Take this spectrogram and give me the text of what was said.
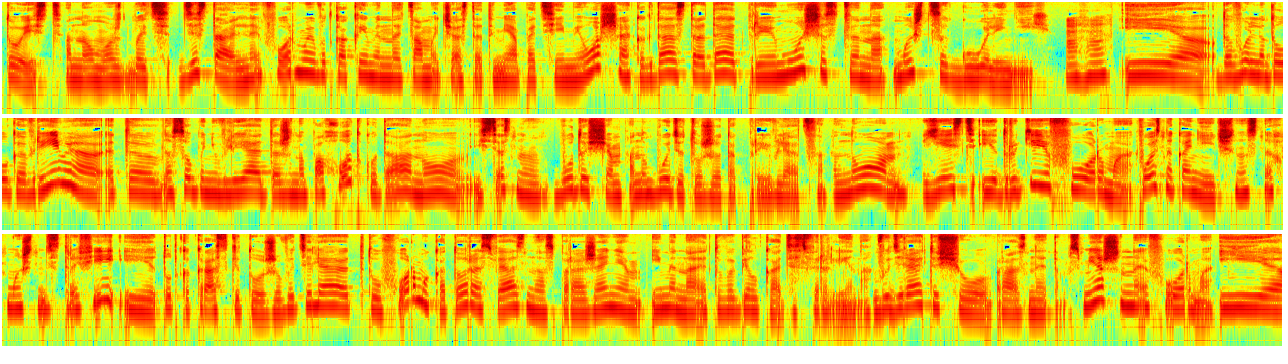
То есть оно может быть дистальной формой, вот как именно самое часто это миопатия миоши, когда страдают преимущественно мышцы голеней. Угу. И довольно долгое время это особо не влияет даже на походку, да, но, естественно, в будущем оно будет уже так проявляться. Но есть и другие формы поздноконечностных мышц дистрофии, и тут как раз-таки тоже выделяют ту форму, которая связана с поражением именно этого белка дисферлина. Выделяют еще разные там смешанные формы, и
